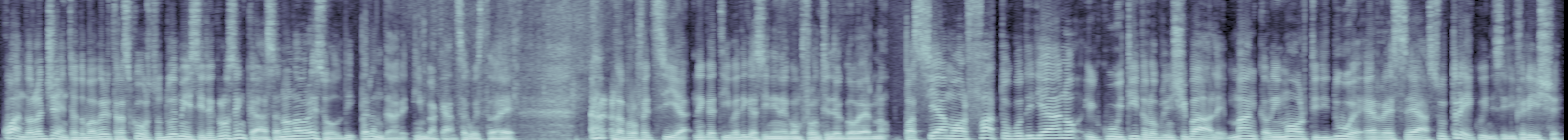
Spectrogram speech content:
quando la gente, dopo aver trascorso due mesi reclusa in casa, non avrà i soldi per andare in vacanza. Questa è la profezia negativa di Casini nei confronti del governo. Passiamo al fatto quotidiano, il cui titolo principale mancano i morti di due RSA su tre, quindi si riferisce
